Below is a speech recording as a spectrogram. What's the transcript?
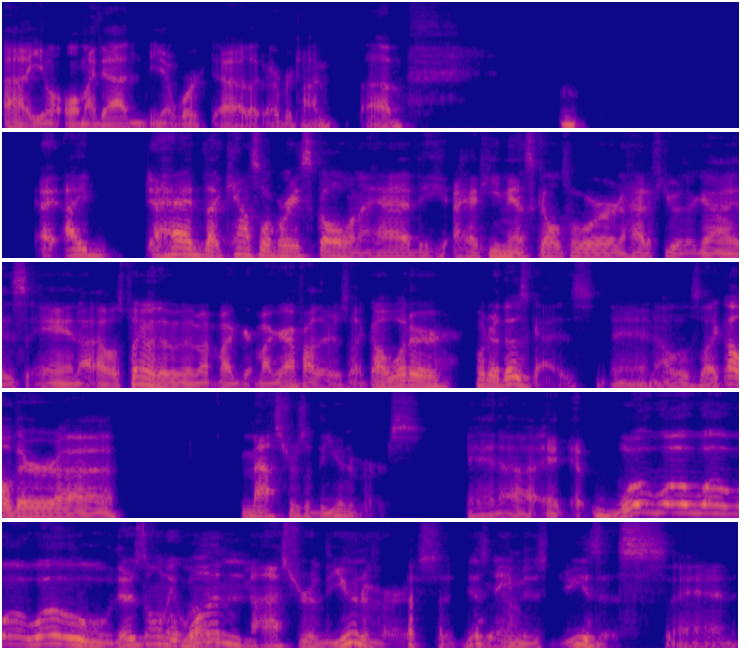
uh, you know, all my dad, you know, worked uh, like overtime. Um, I, I had like Castle Grayskull, and I had I had He-Man Skeletor and I had a few other guys and I was playing with them and my, my, my grandfather was like, "Oh, what are what are those guys?" And I was like, "Oh, they're uh Masters of the Universe. And uh, it, whoa, whoa, whoa, whoa, whoa! There's only Oh, one Master of the Universe. and His Yeah. name is Jesus, and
